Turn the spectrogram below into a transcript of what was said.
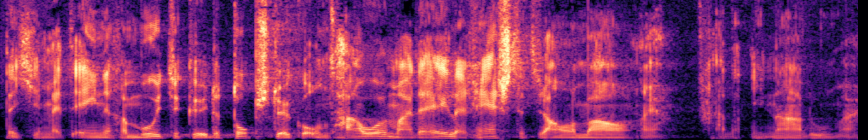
dat je met enige moeite kun je de topstukken onthouden. Maar de hele rest, het is allemaal... Nou ja, ik ga dat niet nadoen, maar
